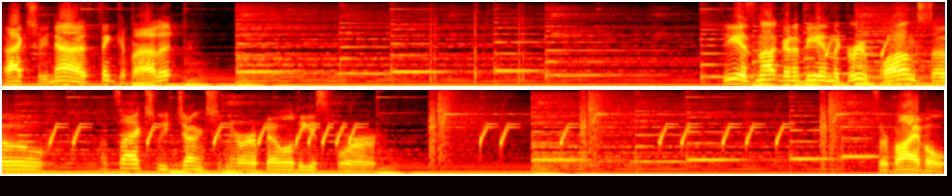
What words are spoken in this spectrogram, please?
Actually, now I think about it. Dia's not going to be in the group long, so let's actually junction her abilities for Survival.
